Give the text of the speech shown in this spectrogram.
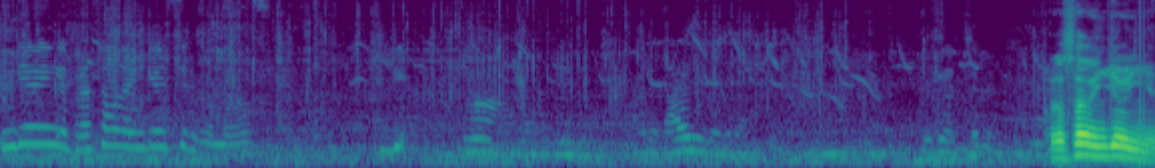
இங்கே வைங்க பிரசாதம் இங்கே வச்சிருக்கோமா பிரசாதம் இங்கே வைங்க.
